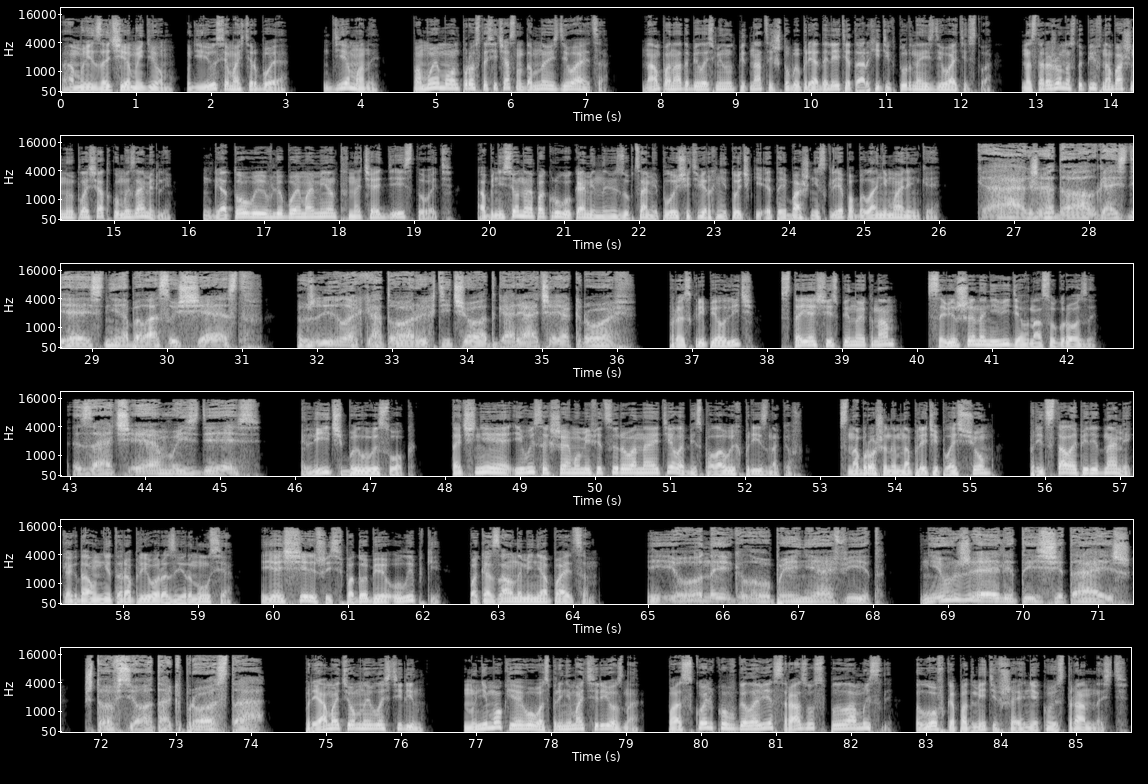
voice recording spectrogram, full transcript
А мы зачем идем? Удивился мастер боя. Демоны. По-моему, он просто сейчас надо мной издевается. Нам понадобилось минут пятнадцать, чтобы преодолеть это архитектурное издевательство. Настороженно ступив на башенную площадку, мы замерли, готовые в любой момент начать действовать. Обнесенная по кругу каменными зубцами площадь верхней точки этой башни склепа была немаленькой. «Как же долго здесь не было существ, в жилах которых течет горячая кровь!» Проскрипел Лич, стоящий спиной к нам, совершенно не видя в нас угрозы. «Зачем вы здесь?» Лич был высок. Точнее, и высохшее мумифицированное тело без половых признаков, с наброшенным на плечи плащом, предстало перед нами, когда он неторопливо развернулся и, ощерившись в подобие улыбки, показал на меня пальцем. «Юный глупый неофит, неужели ты считаешь, что все так просто?» Прямо темный властелин, но не мог я его воспринимать серьезно, поскольку в голове сразу всплыла мысль, ловко подметившая некую странность.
